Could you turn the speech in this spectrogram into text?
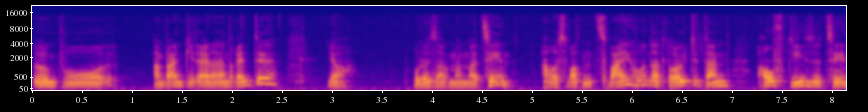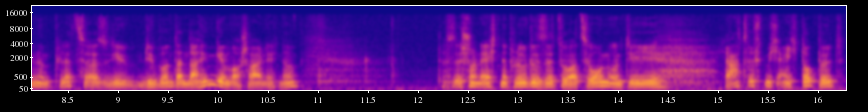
irgendwo am Band geht einer in Rente, ja, oder sagen wir mal 10. Aber es warten 200 Leute dann auf diese 10 Plätze. Also die, die würden dann da hingehen wahrscheinlich. Ne? Das ist schon echt eine blöde Situation und die ja, trifft mich eigentlich doppelt,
